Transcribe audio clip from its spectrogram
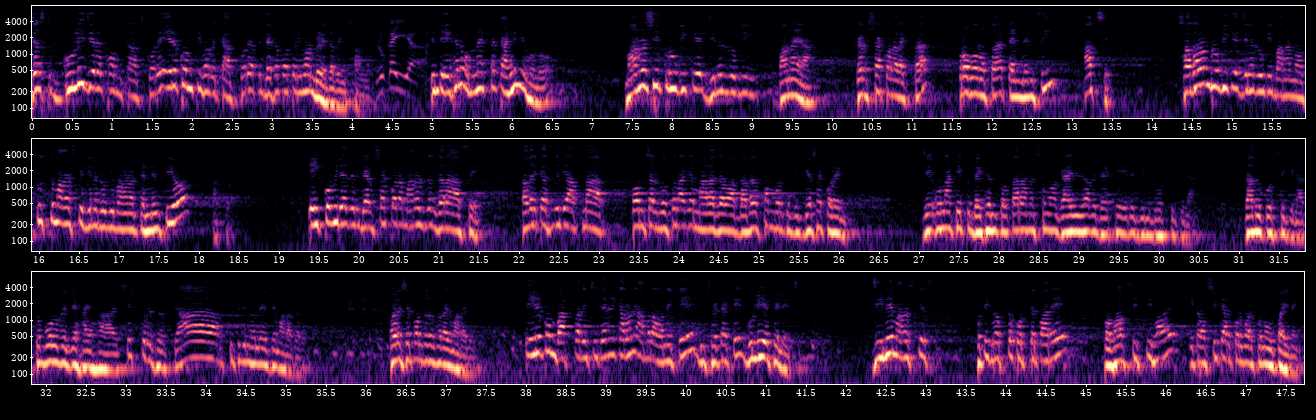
জাস্ট গুলি যেরকম কাজ করে এরকম কীভাবে কাজ করে আপনি দেখার পর আপনার ইমান বেড়ে যাবে ইনশাআল্লাহ। রুকাইয়া। কিন্তু এখানে অন্য একটা কাহিনী হলো মানসিক রোগীকে জিনের রোগী বানায়া ব্যবসা করার একটা প্রবণতা টেন্ডেন্সি আছে। সাধারণ রোগীকে জিনের রোগী বানানো সুস্থ মানুষকে জিনের রোগী বানানোর টেন্ডেন্সিও আছে। এই কবিরাজের ব্যবসা করা মানুষজন যারা আছে, তাদের কাছে যদি আপনার পঞ্চাশ বছর আগে মারা যাওয়া দাদার সম্পর্কে জিজ্ঞাসা করেন যে ওনাকে একটু দেখেন তো, তারা অনেক সময় গায়েবী ভাবে দেখে এর জিনে ধরছে কিনা, জাদু করছে কিনা, তো বলবে যে হায় হায়, শেষ করে ফেলছে, আর কিছুদিন হলে এসে মারা যাবে। পরে সে পঞ্চাশ বছর আগে মারা গেছে। এইরকম বাটপারি চিটারির কারণে আমরা অনেকে বিষয়টাকে গুলিয়ে ফেলেছি। জিনে মানুষকে ক্ষতিগ্রস্ত করতে পারে, প্রভাব সৃষ্টি হয়, এটা অস্বীকার করবার কোনো উপায় নেই।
